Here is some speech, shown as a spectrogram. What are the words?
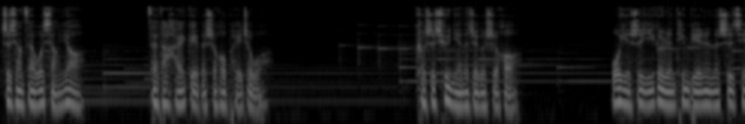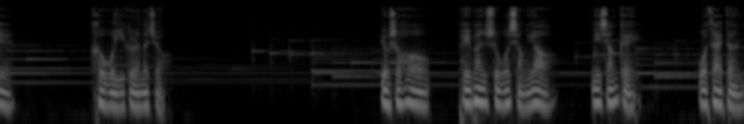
只想在我想要，在他还给的时候陪着我。可是去年的这个时候，我也是一个人听别人的世界，喝我一个人的酒。有时候，陪伴是我想要，你想给。我在等，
